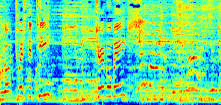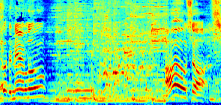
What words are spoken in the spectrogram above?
We've got twisted tea, turbo base. We've got the Merlot. All sorts.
